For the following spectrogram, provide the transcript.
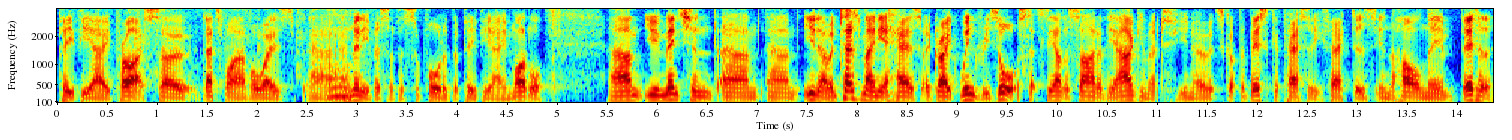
PPA price, so that's why I've always uh, mm. and many of us have supported the PPA model. Um, you mentioned, um, um, you know, and Tasmania has a great wind resource. That's the other side of the argument. You know, it's got the best capacity factors in the whole NEM, better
